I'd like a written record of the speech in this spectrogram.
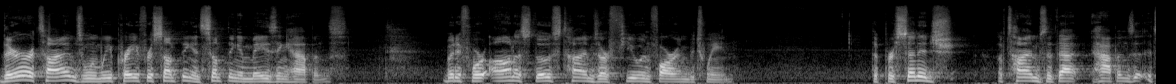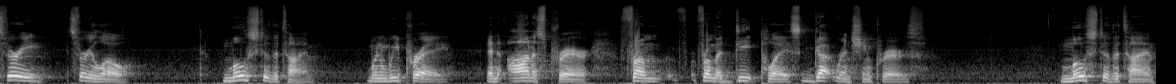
There are times when we pray for something and something amazing happens. But if we're honest, those times are few and far in between. The percentage of times that that happens, it's very, it's very low. Most of the time, when we pray, an honest prayer from, from a deep place, gut wrenching prayers, most of the time,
